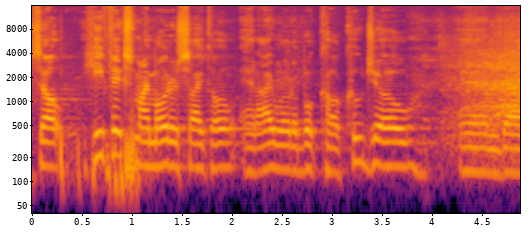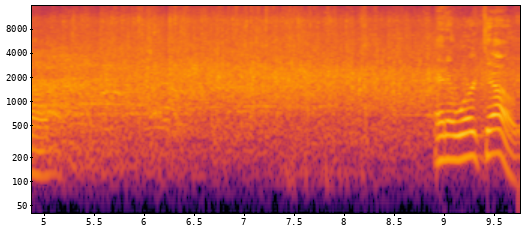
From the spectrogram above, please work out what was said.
So he fixed my motorcycle, and I wrote a book called Cujo, and uh, and it worked out.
